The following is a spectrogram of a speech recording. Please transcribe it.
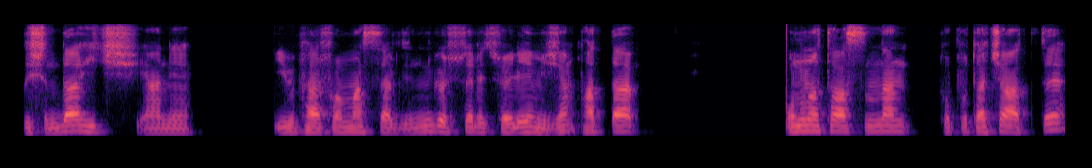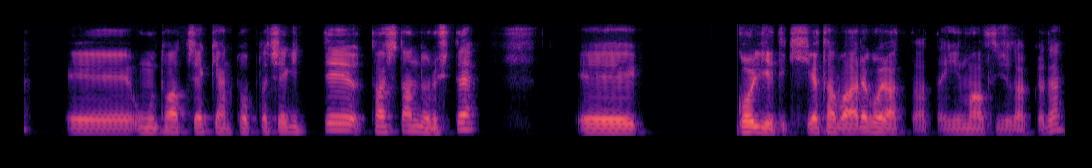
dışında hiç yani iyi bir performans sergilediğini göster söyleyemeyeceğim. Hatta onun hatasından topu taça attı. E, Umut'u atacakken top taça gitti. Taçtan dönüşte e, gol yedik. Yatabare gol attı hatta 26. dakikada.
